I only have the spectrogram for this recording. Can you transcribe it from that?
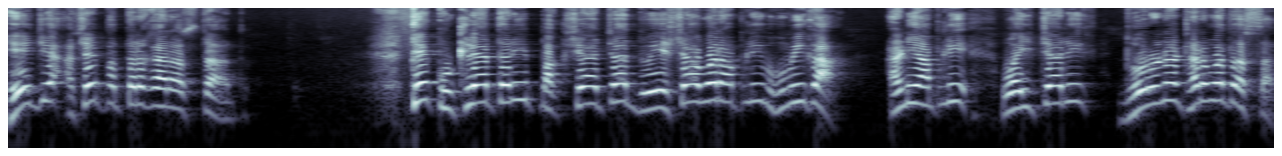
हे जे असे पत्रकार असतात ते कुठल्या तरी पक्षाच्या द्वेषावर आपली भूमिका आणि आपली वैचारिक धोरणं ठरवत असतात.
